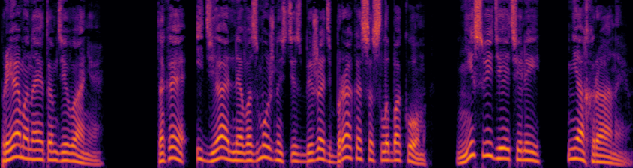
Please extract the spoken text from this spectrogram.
прямо на этом диване. Такая идеальная возможность избежать брака со слабаком. Ни свидетелей, ни охраны.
